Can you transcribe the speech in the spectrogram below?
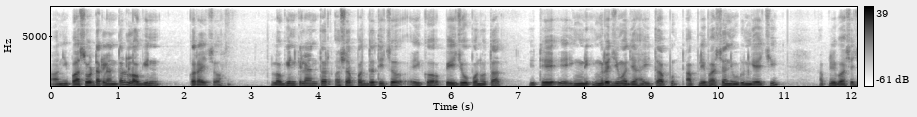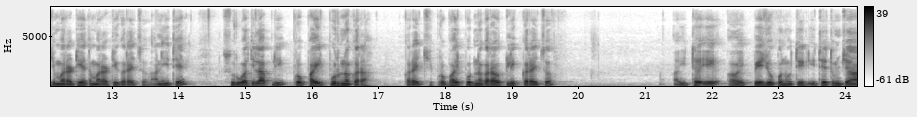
आणि पासवर्ड टाकल्यानंतर लॉग इन करायचं. लॉग इन केल्यानंतर अशा पद्धतीचं एक पेज ओपन होतात. इथे इंग इंग्रजीमध्ये आहे. इथं आपण आपली भाषा निवडून घ्यायची. आपली भाषा जी मराठी आहे तर मराठी करायचं. आणि इथे सुरुवातीला आपली प्रोफाईल पूर्ण करा करायची. प्रोफाईल पूर्ण करावं क्लिक करायचं. इथं ए एक पेज ओपन होतील. इथे तुमच्या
